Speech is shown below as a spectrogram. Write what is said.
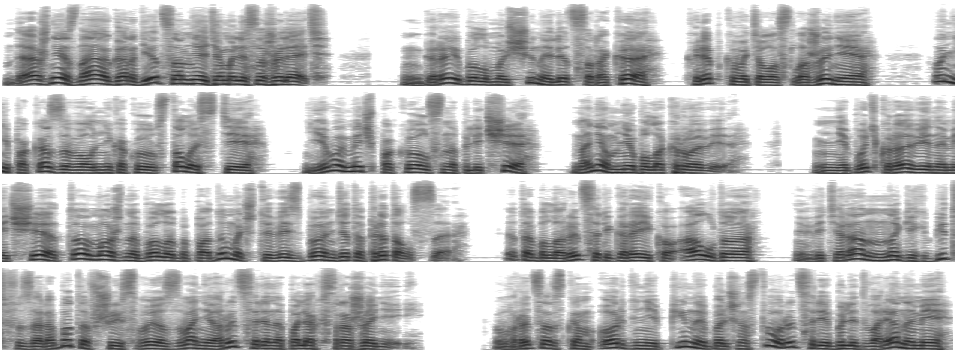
«Даже не знаю, гордиться мне этим или сожалеть». Грей был мужчиной лет сорока, крепкого телосложения, он не показывал никакой усталости, его меч покоился на плече, на нем не было крови. Не будь крови на мече, то можно было бы подумать, что весь бой он где-то прятался. Это был рыцарь Грейко Алдо, ветеран многих битв, заработавший свое звание рыцаря на полях сражений. В рыцарском ордене Пины большинство рыцарей были дворянами,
